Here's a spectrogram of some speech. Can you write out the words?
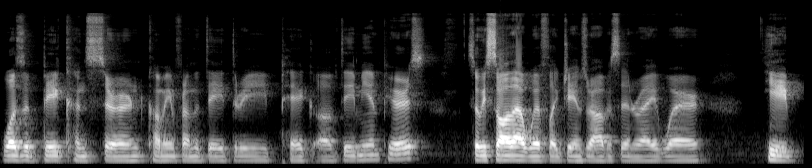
was a big concern coming from the day three pick of Dameon Pierce. So we saw that with like James Robinson, right, where he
